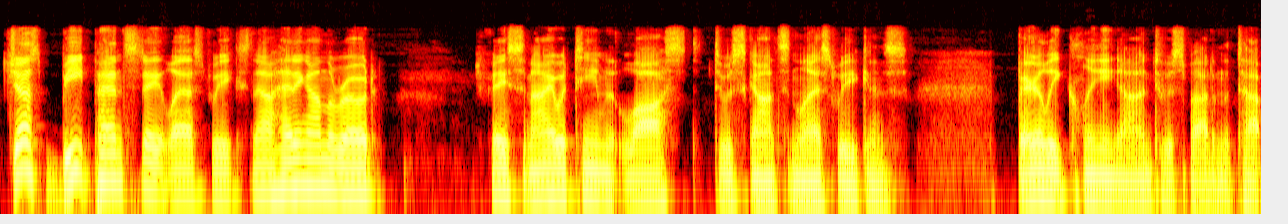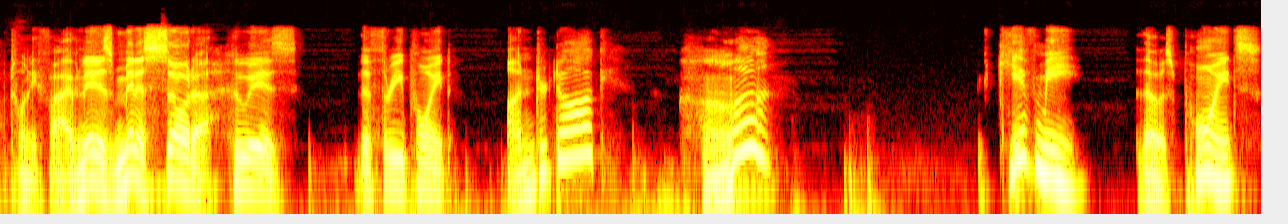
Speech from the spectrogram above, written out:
just beat Penn State last week. Is now heading on the road to face an Iowa team that lost to Wisconsin last week and is barely clinging on to a spot in the top 25. And it is Minnesota who is the three point underdog? Huh? Give me those points.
